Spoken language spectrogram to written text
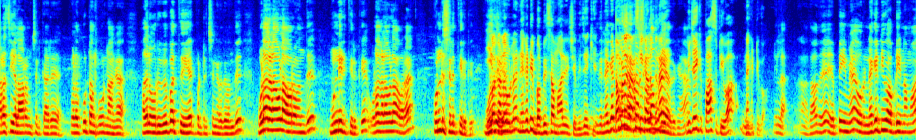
அரசியல் ஆரம்பிச்சிருக்காரு. இவ்வளோ கூட்டம் கூடினாங்க. அதில் ஒரு விபத்து ஏற்பட்டுருச்சுங்கிறது வந்து உலகளவில் அவரை வந்து முன்னிறுத்தியிருக்கு. உலகளவில் அவரை கொண்டு செலுத்தியிருக்கு. உலக அளவுல நெகட்டிவ் பப்ளிஸா மாறிடுச்சு விஜய்க்கு. இது நெகட்டிவ் தமிழக அரசியல் முடியாதுங்க. விஜய்க்கு பாசிட்டிவா நெகட்டிவா இல்லை அதாவது எப்பயுமே ஒரு நெகட்டிவ் அப்படின்னு நம்ம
